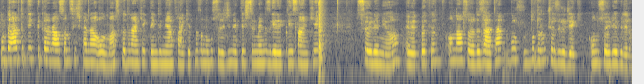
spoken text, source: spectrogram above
Burada artık net bir karar alsanız hiç fena olmaz. Kadın erkek beni dinleyen fark etmez ama bu süreci netleştirmeniz gerektiği sanki söyleniyor. Evet bakın ondan sonra da zaten bu, bu durum çözülecek. Onu söyleyebilirim.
